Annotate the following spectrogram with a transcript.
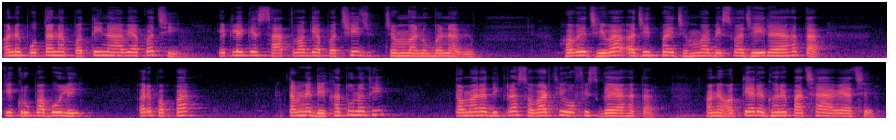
અને પોતાના પતિના આવ્યા પછી, એટલે કે સાત વાગ્યા પછી જ જમવાનું બનાવ્યું. હવે જેવા અજીતભાઈ જમવા બેસવા જઈ રહ્યા હતા કે કૃપા બોલી, અરે પપ્પા, તમને દેખાતું નથી? તમારા દીકરા સવારથી ઓફિસ ગયા હતા અને અત્યારે ઘરે પાછા આવ્યા છે.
